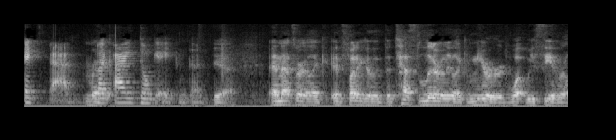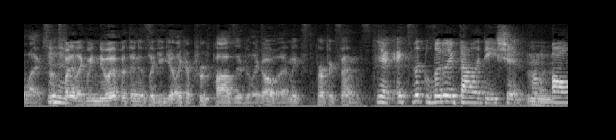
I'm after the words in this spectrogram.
it's bad. Right. Like I don't get anything done. Yeah. And that's where like it's funny because the test literally like mirrored what we see in real life. So mm -hmm. it's mm-hmm. funny like we knew it, but then it's like you get like a proof positive. You're like, oh, that makes perfect sense. Yeah, it's like literally validation from mm -hmm. all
